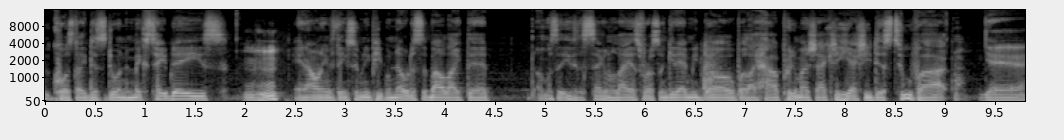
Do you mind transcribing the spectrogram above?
of course like this is during the mixtape days mm-hmm. and i don't even think so many people notice about like that I gonna say either the second or last verse on Get At Me Dog, but like how pretty much actually he actually dissed Tupac. Yeah.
